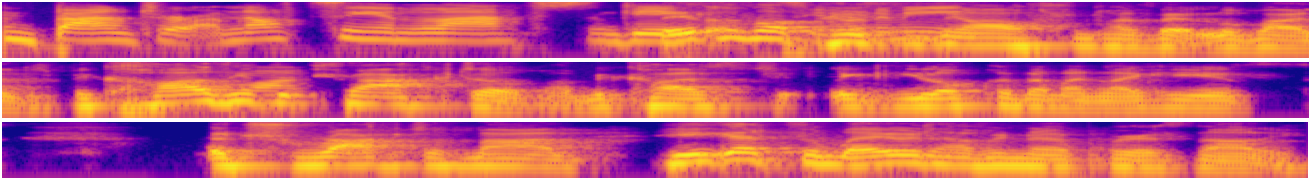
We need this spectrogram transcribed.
banter. I'm not seeing laughs and This giggles. is what you know what I pisses me mean? off sometimes about Love Island. Because he's attractive and because like you look at him and like he's attractive man, he gets away with having no personality.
